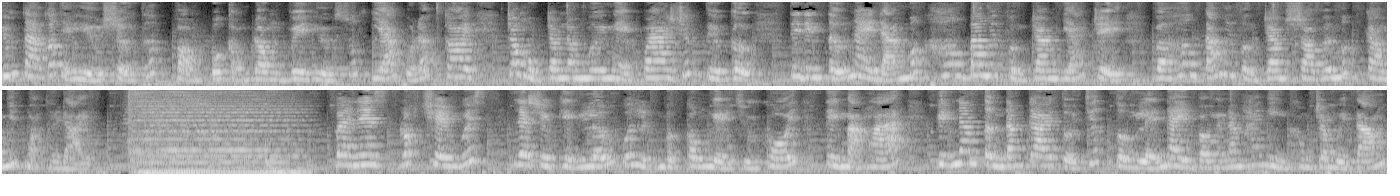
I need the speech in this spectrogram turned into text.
Chúng ta có thể hiểu sự thất vọng của cộng đồng vì hiệu suất giá của Dogecoin trong 150 ngày qua rất tiêu cực. Tiền điện tử này đã mất hơn 30% giá trị và hơn 80% so với mức cao nhất mọi thời đại. Binance Blockchain Week là sự kiện lớn của lĩnh vực công nghệ chuỗi khối, tiền mã hóa. Việt Nam từng đăng cai tổ chức tuần lễ này vào ngày năm 2018.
